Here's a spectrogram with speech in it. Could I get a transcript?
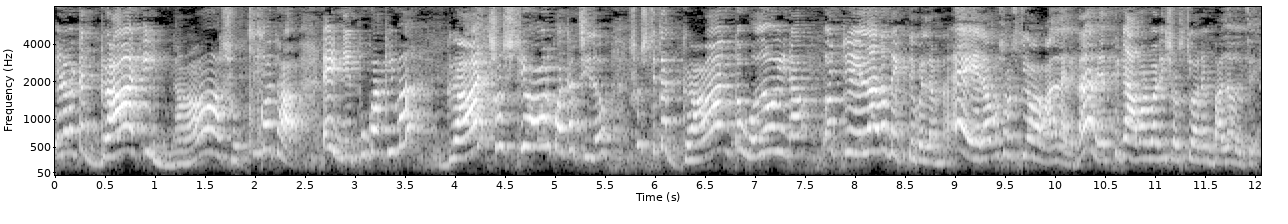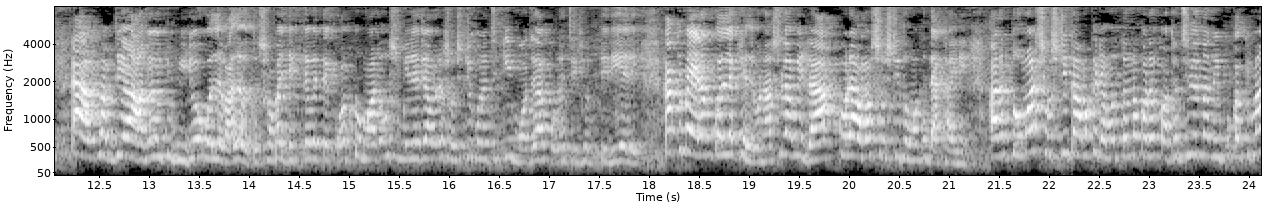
এরকম একটা গ্রাট এই না, সত্যি কথা। এই নিপু কাকিমা, গ্রাট ষষ্ঠী হওয়ার কথা ছিল। ষষ্ঠীটা গ্রান তো হলোই না। ওই ট্রেলারও দেখতে পেলাম না। এই, এরকম ষষ্ঠী আমার ভালো লাগে না। এর থেকে আমার বাড়ির ষষ্ঠী অনেক ভালো হয়েছে। হ্যাঁ আমি ভাবছি আমিও একটু ভিডিও করলে ভালো হতো। সবাই দেখতে পেতে কত মানুষ মিলে যে আমরা ষষ্ঠী করেছি, কি মজা করেছি, সত্যি রিয়েলি কাকিমা এরকম করলে খেলব না। আসলে আমি রাগ করে আমার ষষ্ঠী তোমাকে দেখাইনি। কারণ তোমার ষষ্ঠীতে আমাকে নেমন্তন্ন করার কথা ছিল না নিপু কাকিমা।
